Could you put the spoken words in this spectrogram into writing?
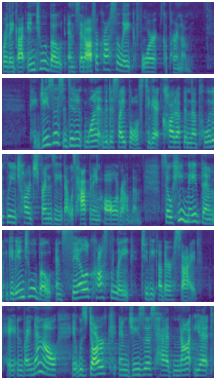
where they got into a boat and set off across the lake for Capernaum. Okay, Jesus didn't want the disciples to get caught up in the politically charged frenzy that was happening all around them. So he made them get into a boat and sail across the lake to the other side. Okay, and by now it was dark and Jesus had not yet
